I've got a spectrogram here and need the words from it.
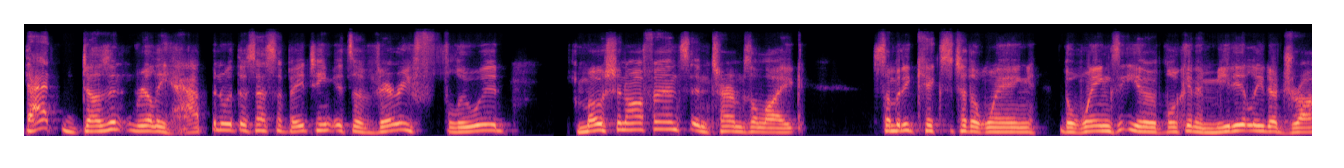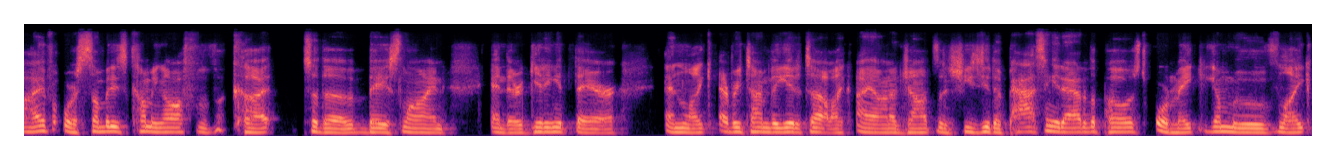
that doesn't really happen with this SFA team. It's a very fluid motion offense in terms of like somebody kicks it to the wing, the wing's either looking immediately to drive or somebody's coming off of a cut to the baseline and they're getting it there. And like every time they get it to like Aiyana Johnson, she's either passing it out of the post or making a move. Like,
